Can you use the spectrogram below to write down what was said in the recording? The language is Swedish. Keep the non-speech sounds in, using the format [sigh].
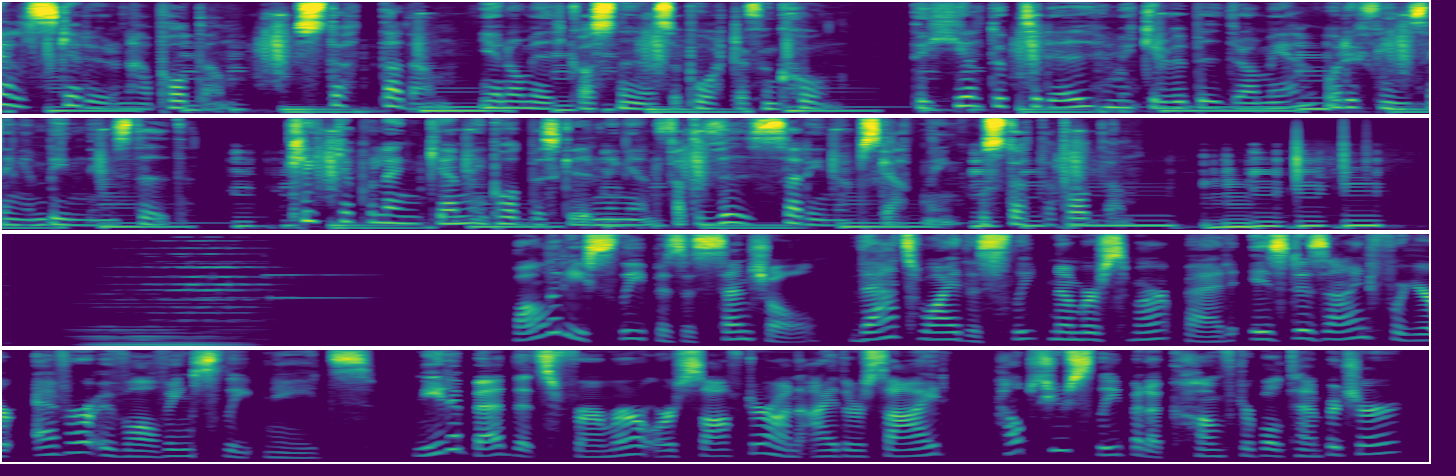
Älskar du den här podden? Stötta den genom IKAs nya supporterfunktion. Det är helt upp till dig hur mycket du vill bidra med och det finns ingen bindningstid. Klicka på länken i poddbeskrivningen för att visa din uppskattning och stötta podden. Quality sleep is essential. That's why the Sleep Number Smart Bed is designed for your ever evolving sleep needs. Need a bed that's firmer or softer on either side? Helps you sleep at a comfortable temperature?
